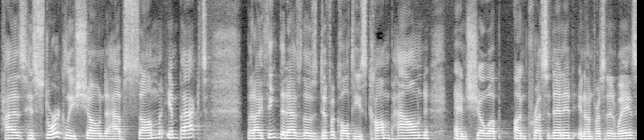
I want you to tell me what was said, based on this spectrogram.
has historically shown to have some impact. But I think that as those difficulties compound and show up unprecedented in unprecedented ways,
